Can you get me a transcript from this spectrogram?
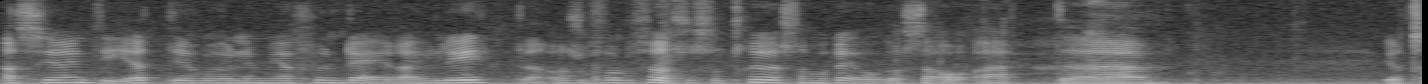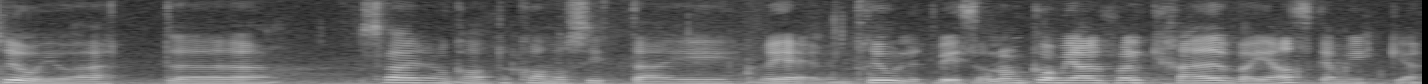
Alltså jag är inte jätteorolig men jag funderar ju lite. Alltså för det första så tror jag som Roger sa att eh, jag tror ju att eh, Sverigedemokraterna kommer att sitta i regering troligtvis. Eller de kommer i alla fall kräva ganska mycket.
